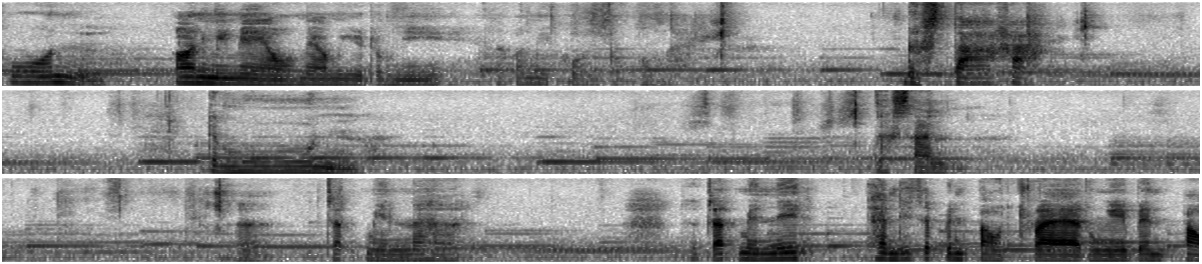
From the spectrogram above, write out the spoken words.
คน อ๋อ นี่มีแมว แมวมีอยู่ตรงนี้ แล้วก็มีคนตกลงมา The Star ค่ะ the moon the sun อ่า judgment นะคะแต่ judgment นี่ แทนที่จะเป็นเป่าแตรตรงนี้เป็นเป่า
